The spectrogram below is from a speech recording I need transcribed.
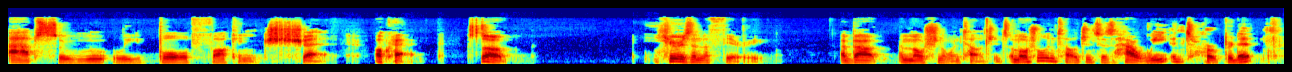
absolutely bull fucking shit. Okay, so here's in the theory about emotional intelligence. Emotional intelligence is how we interpret it,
